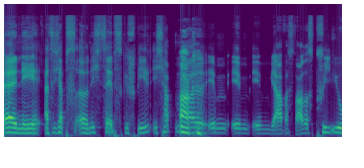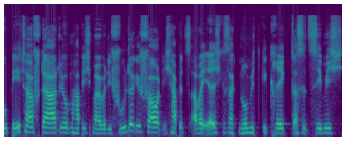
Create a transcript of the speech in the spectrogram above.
Äh, nee, also ich habe es äh, nicht selbst gespielt. Ich habe ah, mal okay. im, im, im, ja, was war das, Preview-Beta-Stadium, habe ich mal über die Schulter geschaut. Ich habe jetzt aber ehrlich gesagt nur mitgekriegt, dass sie ziemlich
